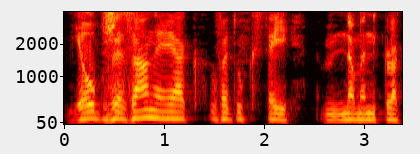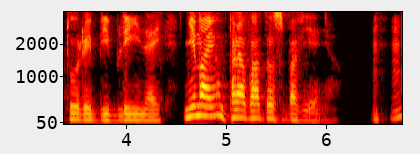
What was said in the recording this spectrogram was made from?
nieobrzezane jak według tej nomenklatury biblijnej, nie mają prawa do zbawienia. Mhm.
